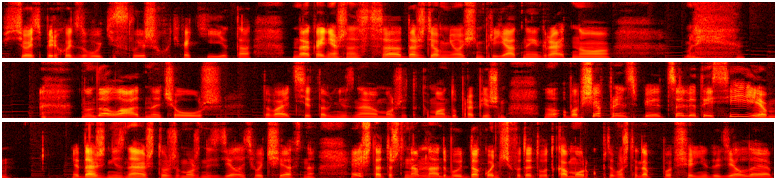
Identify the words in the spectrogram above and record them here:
Все, теперь хоть звуки слышу, хоть какие-то. Да, конечно, с э, дождем не очень приятно играть, но... Блин. Ну да ладно, чё уж. Давайте там, не знаю, может, команду пропишем. Ну, вообще, в принципе, цель этой серии... Я даже не знаю, что же можно сделать, вот честно. Я считаю, то, что нам надо будет докончить вот эту вот коморку, потому что она вообще недоделанная.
